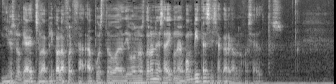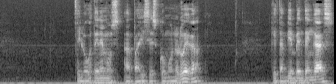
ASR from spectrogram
Y es lo que ha hecho, ha aplicado la fuerza. Ha puesto, lleva unos drones ahí con unas bombitas y se ha cargado los gasoductos. Y luego tenemos a países como Noruega, que también venden gas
